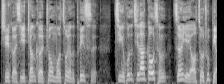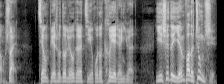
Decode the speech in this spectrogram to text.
只可惜张克装模作样的推辞，锦湖的其他高层自然也要做出表率，将别墅都留给了锦湖的科研人员，以示对研发的重视。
